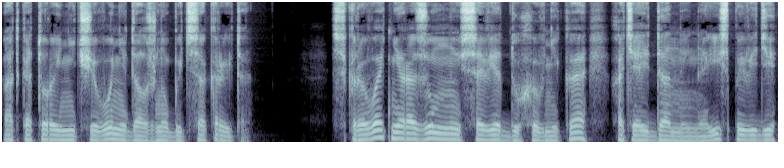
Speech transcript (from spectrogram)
от которой ничего не должно быть сокрыто. Скрывать неразумный совет духовника, хотя и данный на исповеди,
